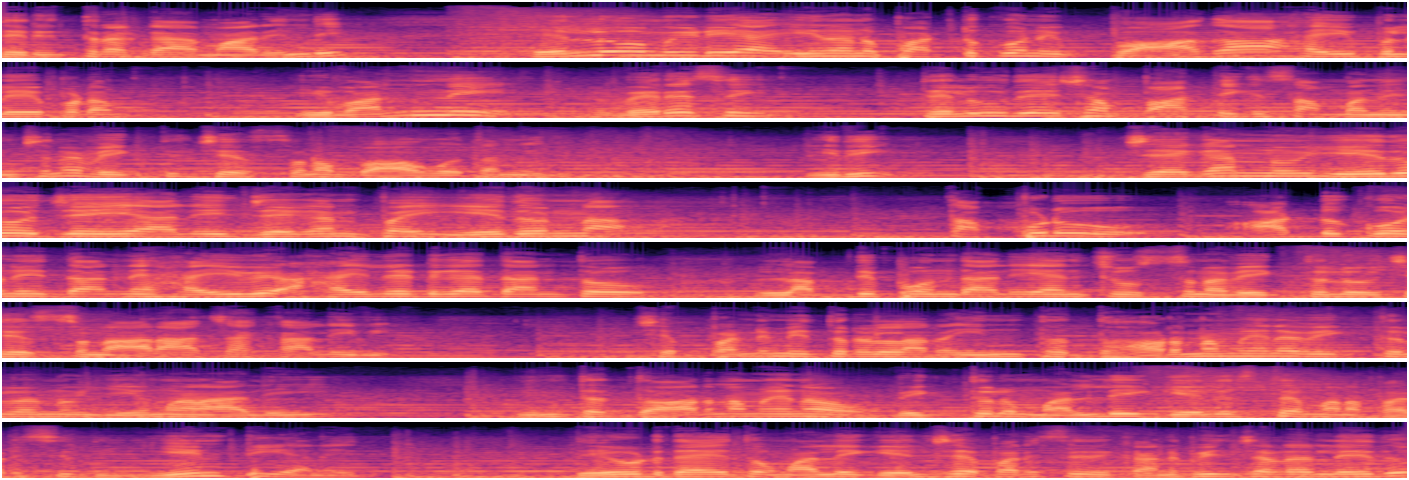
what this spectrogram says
చరిత్రగా మారింది. ఎల్లో మీడియా ఈయనను పట్టుకొని బాగా హైప్ లేపడం ఇవన్నీ వెరసి తెలుగుదేశం పార్టీకి సంబంధించిన వ్యక్తి చేస్తున్న భాగోతం ఇది. ఇది జగన్ను ఏదో చేయాలి జగన్పై ఏదన్నా తప్పుడు అడ్డుకొని దాన్ని హైవే హైలైట్గా దాంతో లబ్ధి పొందాలి అని చూస్తున్న వ్యక్తులు చేస్తున్న అరాచకాలు ఇవి. చెప్పండి మిత్రులారా ఇంత దారుణమైన వ్యక్తులను ఏమనాలి? ఇంత దారుణమైన వ్యక్తులు మళ్ళీ గెలిస్తే మన పరిస్థితి ఏంటి అనేది? దేవుడి దయతో మళ్ళీ గెలిచే పరిస్థితి కనిపించడం లేదు.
